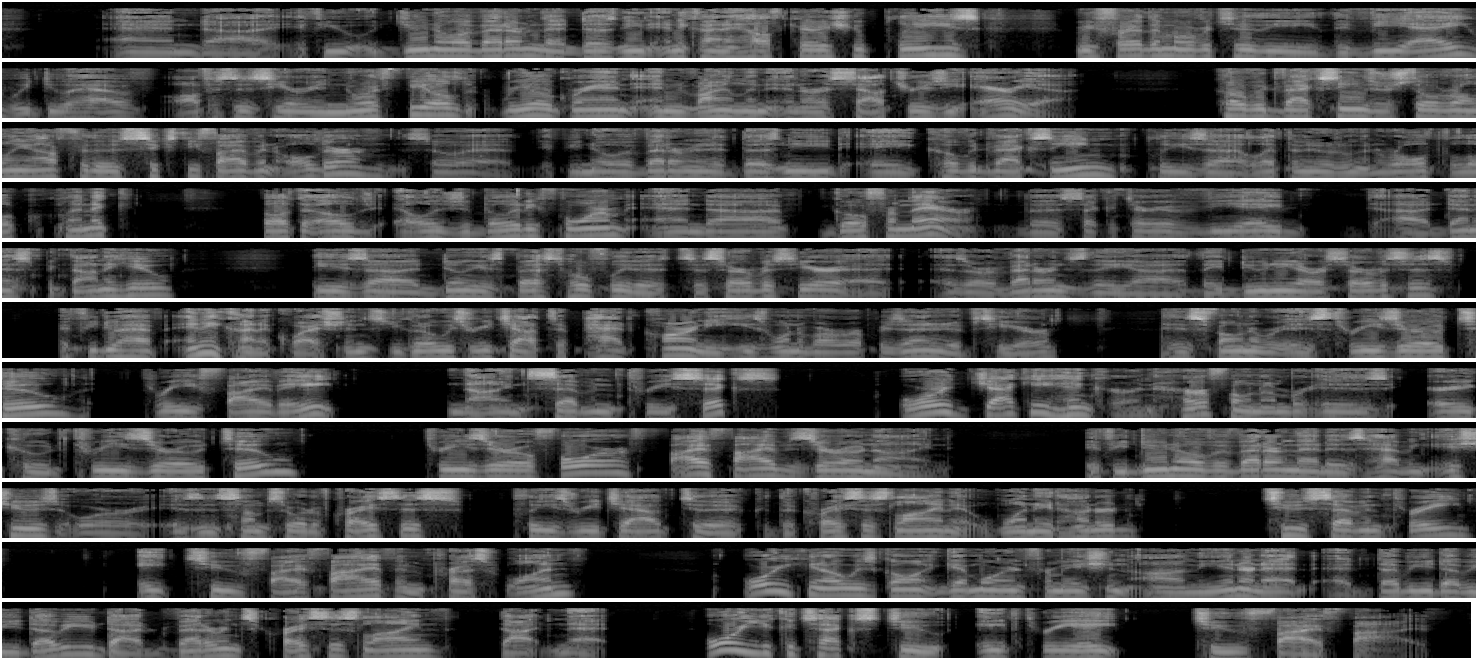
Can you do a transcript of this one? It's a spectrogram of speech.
And uh, if you do know a veteran that does need any kind of health care issue, please refer them over to the, the VA. We do have offices here in Northfield, Rio Grande, and Vineland in our South Jersey area. COVID vaccines are still rolling out for those 65 and older. So uh, if you know a veteran that does need a COVID vaccine, please uh, let them know to enroll at the local clinic fill out the elig- eligibility form, and uh, go from there. The Secretary of VA, uh, Dennis McDonough, he's uh, doing his best, hopefully, to, to serve us here as our veterans. They uh, they do need our services. If you do have any kind of questions, you could always reach out to Pat Carney. He's one of our representatives here. His phone number is 302 358 9736 or Jackie Hinker, and her phone number is area code 302 304 5509. If you do know of a veteran that is having issues or is in some sort of crisis, please reach out to the, crisis line at 1 800 273 8255 and press 1. Or you can always go and get more information on the internet at www.veteranscrisisline.net. Or you could text to 838 255.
